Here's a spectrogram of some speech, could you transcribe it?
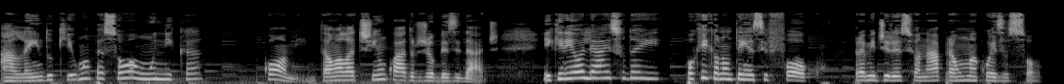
além do que uma pessoa única come. Então ela tinha um quadro de obesidade. E queria olhar isso daí. Por que, que eu não tenho esse foco para me direcionar para uma coisa só?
